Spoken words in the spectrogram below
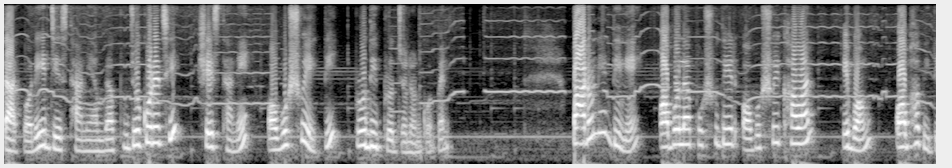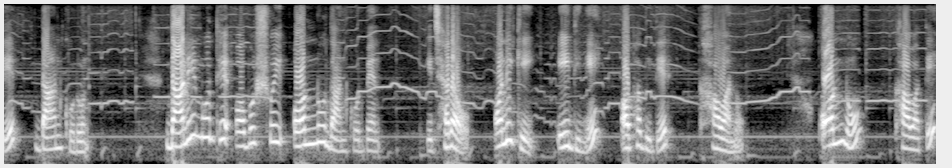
তারপরে যে স্থানে আমরা পুজো করেছি, সে স্থানে অবশ্যই একটি প্রদীপ প্রজ্বলন করবেন। পারণের দিনে অবলা পশুদের অবশ্যই খাওয়ান এবং অভাবীদের দান করুন। দানের মধ্যে অবশ্যই অন্ন দান করবেন। এছাড়াও অনেকেই এই দিনে অভাবীদের খাওয়ানো। অন্ন খাওয়াতে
